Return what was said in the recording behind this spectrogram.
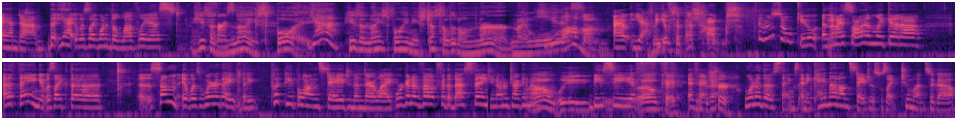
and um, but yeah, it was like one of the loveliest. He's a First- nice boy. Yeah. He's a nice boy and he's just a little nerd and I is. love him. I, yeah, And he he- gives the best hugs. It was so cute. And then I saw him like at a at a thing. It was like the uh, some. It was where they they put people on stage and then they're like, we're gonna vote for the best thing. Do you know what I'm talking about? Oh, we. BC. If, Okay. if ever. Sure. One of those things. And he came out on stage. This was like two months ago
